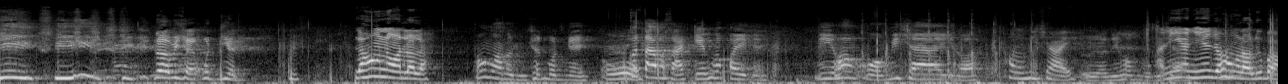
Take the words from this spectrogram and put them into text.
ฮีฮีฮีหน้าพี่ชายคนเกลียดแล้วห้องนอนเราล่ะ ห้องนอนเราอยู่ชั้นบนไงโอ้ก็ตามภาษาเกมเข้าไปไงนี่ห้องของพี่ชายเหรอ ห้องพี่ชาย เออ อันนี้ห้องของอันพี่นี้ชายอันนี้จะห้องเราหรือเปล่า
